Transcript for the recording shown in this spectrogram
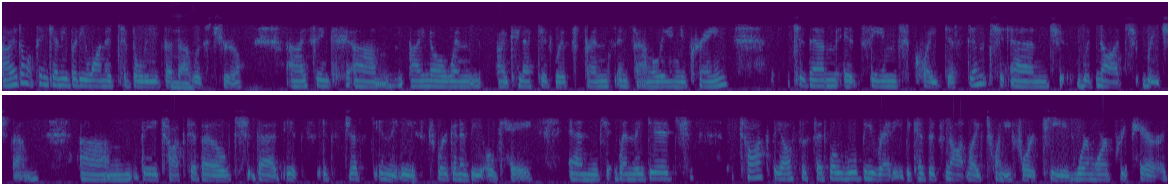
I don't think anybody wanted to believe that mm. that was true. I think um, I know when I connected with friends and family in Ukraine, to them it seemed quite distant and would not reach them. Um, they talked about that it's it's just in the east. We're going to be okay. And when they did talk, they also said, well, we'll be ready because it's not like 2014. We're more prepared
